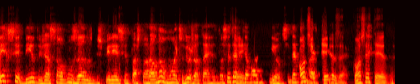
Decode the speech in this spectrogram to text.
percebido, já são alguns anos de experiência pastoral, não muitos, viu, JR? Você deve Sei. ter mais do que eu. Você deve com certeza, mais... com certeza.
